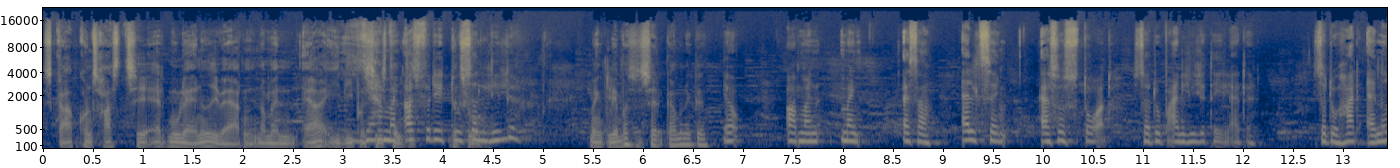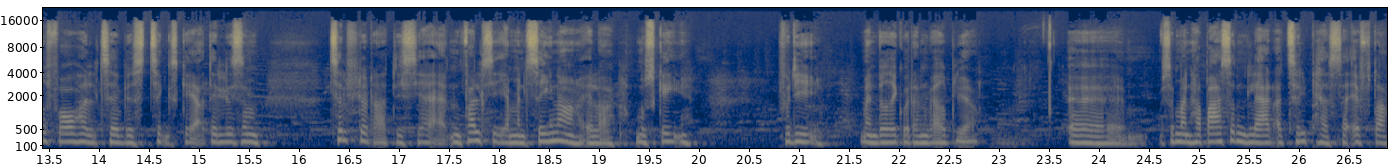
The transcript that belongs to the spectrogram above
skarp kontrast til alt muligt andet i verden, når man er i lige præcis Ja, men den også fordi du er så natur. lille. Man glemmer sig selv, gør man ikke det? Jo, og man, man, altså, alting er så stort, så er du bare en lille del af det. Så du har et andet forhold til, hvis ting sker. Det er ligesom tilflyttere, de siger, at folk siger, jamen senere, eller måske, fordi man ved ikke, hvordan vejret bliver. Øh, så man har bare sådan lært at tilpasse sig efter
